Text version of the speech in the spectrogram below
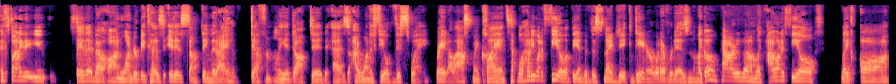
It's funny that you say that about on wonder because it is something that I have definitely adopted as I want to feel this way, right? I'll ask my clients, well, how do you want to feel at the end of this 90 day container or whatever it is? And I'm like, oh, empowered. I'm like, I want to feel like awe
